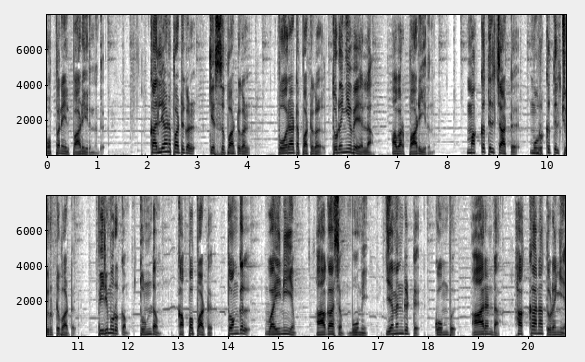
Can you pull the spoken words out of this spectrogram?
ഒപ്പനയിൽ പാടിയിരുന്നത്. കല്യാണപ്പാട്ടുകൾ കെസ് പാട്ടുകൾ പോരാട്ടപ്പാട്ടുകൾ തുടങ്ങിയവയെല്ലാം അവർ പാടിയിരുന്നു. മക്കത്തിൽ ചാട്ട് മുറുക്കത്തിൽ ചുരുട്ടുപാട്ട് പിരിമുറുക്കം തുണ്ടം കപ്പപ്പാട്ട് തൊങ്കൽ വൈനീയം ആകാശം ഭൂമി യമൻകെട്ട് കൊമ്പ് ആരണ്ട ഹക്കാന തുടങ്ങിയ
